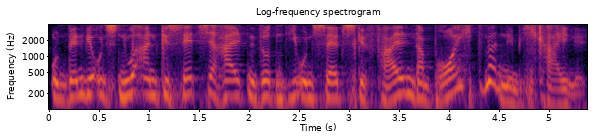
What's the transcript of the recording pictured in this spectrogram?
Und wenn wir uns nur an Gesetze halten würden, die uns selbst gefallen, dann bräuchte man nämlich keine.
